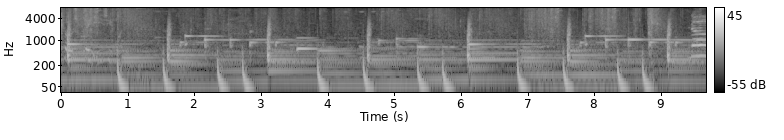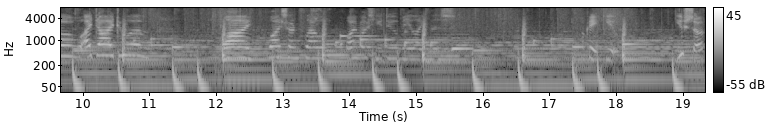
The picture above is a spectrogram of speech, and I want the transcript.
You can pretty easy with. No, I died to him. Why? Why, Sunflower? Why must you do me like this? Okay, you. You, sir,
